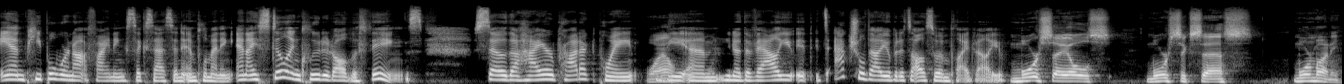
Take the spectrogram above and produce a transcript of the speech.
and people were not finding success in implementing and i still included all the things so the higher product point Wow. the um you know the value it, it's actual value but it's also implied value More sales, more success, more money.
